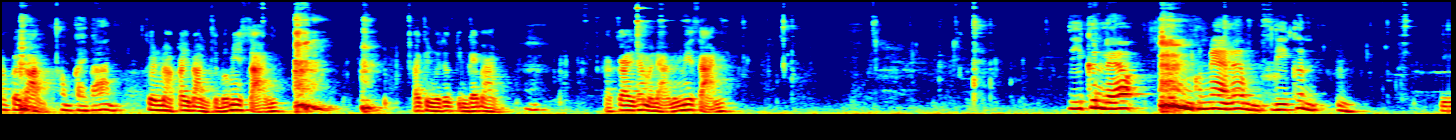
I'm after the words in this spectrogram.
เอาไก่บ้านอ่อมไก่บ้าน ส่วนมากไก่บ้านสิบ่มีสารใครกินก็ต้องกินไก่บ้านหากไก่ธรรมดามันมีสาร ดีขึ้นแล้ว คุณแม่เริ่มดีขึ้น อืมนี่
